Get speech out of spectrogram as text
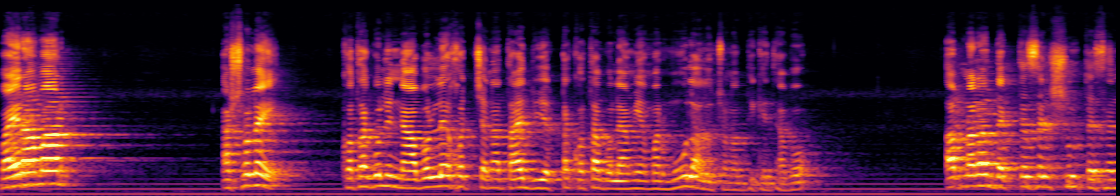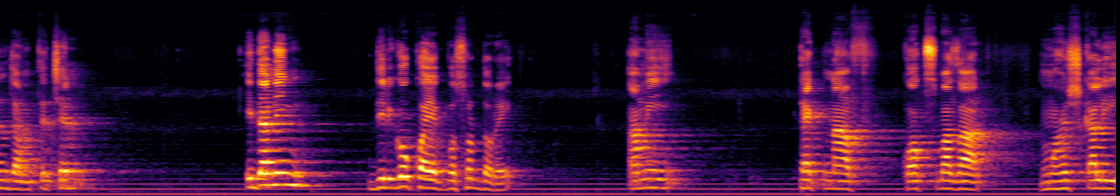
বাইরা আমার, আসলে কথাগুলি না বললে হচ্ছে না, তাই দুই একটা কথা বলে আমি আমার মূল আলোচনার দিকে যাব। আপনারা দেখতেছেন, শুনতেছেন, জানতেছেন। ইদানিং দীর্ঘ কয়েক বছর ধরে আমি টেকনাফ, কক্সবাজার মহেশকালী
